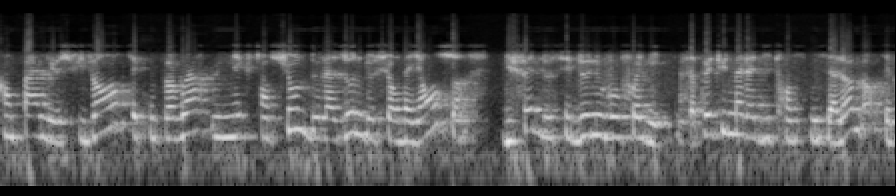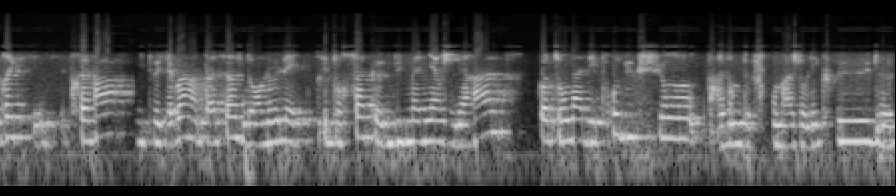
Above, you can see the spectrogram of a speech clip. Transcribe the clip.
campagne suivante, c'est qu'on peut avoir une extension de la zone de surveillance du fait de ces deux nouveaux foyers. Ça peut être une maladie transmise à l'homme. Alors c'est vrai que c'est très rare. Il peut y avoir un passage dans le lait. C'est pour ça que d'une manière générale, quand on a des productions, par exemple de fromage au lait cru, de,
